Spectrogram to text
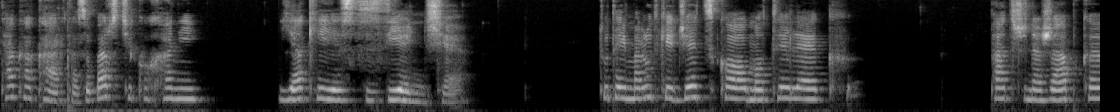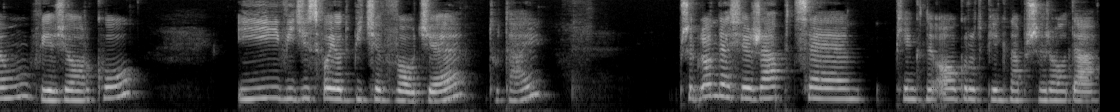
Taka karta. Zobaczcie, kochani, jakie jest zdjęcie. Tutaj malutkie dziecko, motylek patrzy na żabkę w jeziorku i widzi swoje odbicie w wodzie, tutaj. Przygląda się żabce, piękny ogród, piękna przyroda.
